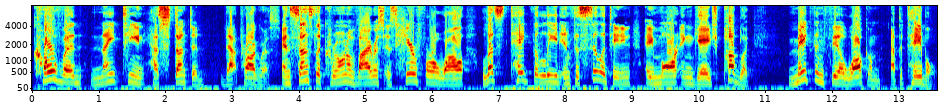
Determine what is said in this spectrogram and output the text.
COVID 19 has stunted that progress. And since the coronavirus is here for a while, let's take the lead in facilitating a more engaged public. Make them feel welcomed at the table.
